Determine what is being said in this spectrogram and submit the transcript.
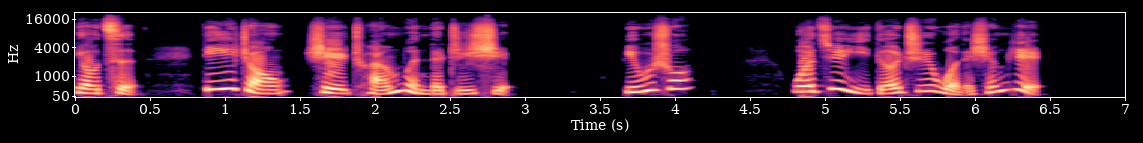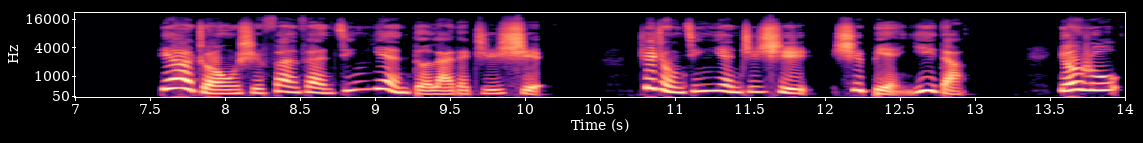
由此，第一种是传闻的知识，比如说，我据已得知我的生日；第二种是泛泛经验得来的知识，这种经验知识是贬义的，犹如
